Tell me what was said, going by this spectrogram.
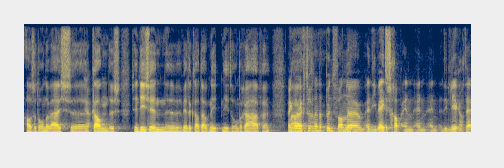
als het onderwijs eh, Ja. kan. Dus in die zin eh, wil ik dat ook niet, niet ondergraven. Maar ik wil even terug naar dat punt van Ja. eh, die wetenschap en, en, en die leerkracht. Hè.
